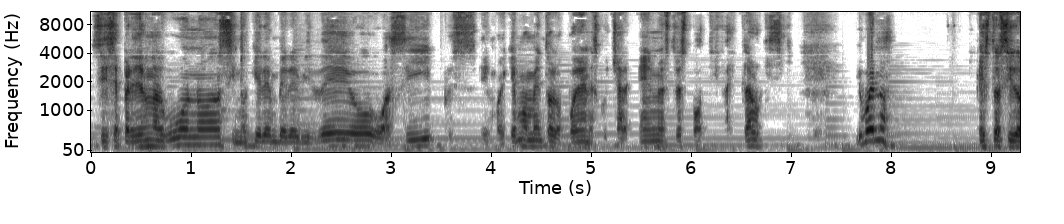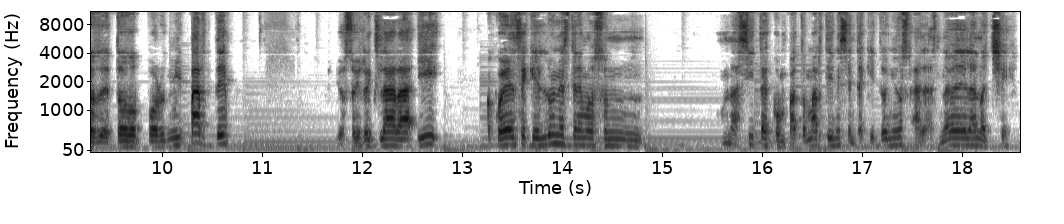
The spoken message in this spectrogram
Si se perdieron algunos, si no quieren ver el video o así, pues en cualquier momento lo pueden escuchar en nuestro Spotify. Claro que sí. Y bueno, esto ha sido de todo por mi parte. Yo soy Rex Lara y acuérdense que el lunes tenemos un, una cita con Pato Martínez en Taquito News a las 9 de la noche.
